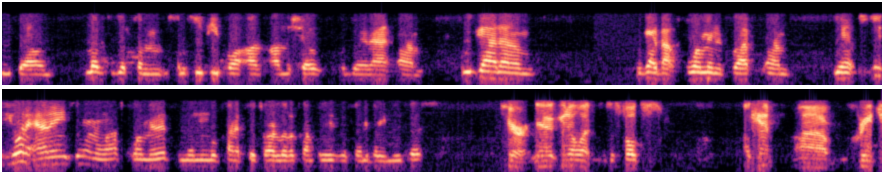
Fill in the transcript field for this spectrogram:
detail, and love to get some some key people on on the show for doing that. Um, we've got um, we got about four minutes left. Um, Stu, do you want to add anything on the last four minutes, and then we'll kind of pitch our little companies if anybody needs us? Sure. Yeah, you know what, just folks, I can't uh, preach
